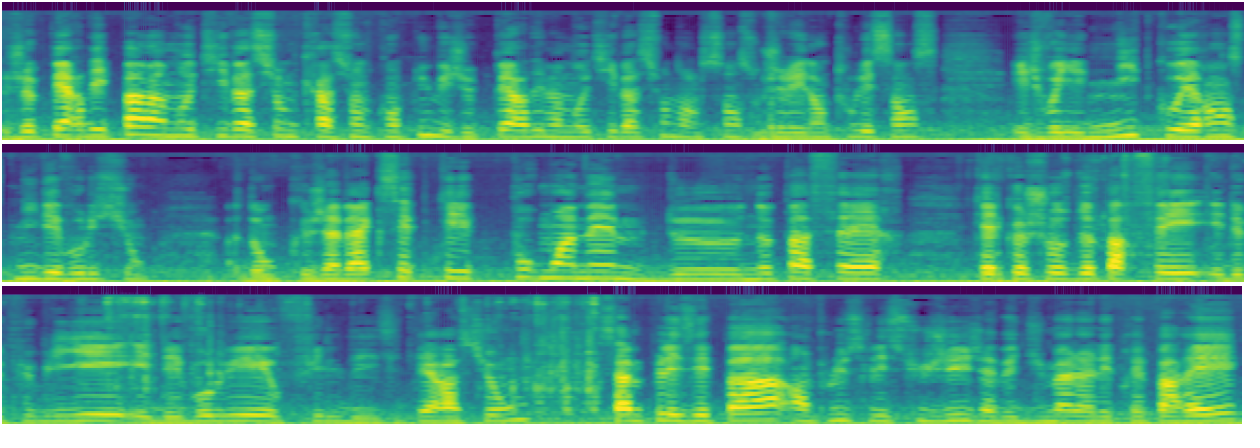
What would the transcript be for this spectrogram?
je perdais pas ma motivation de création de contenu, mais je perdais ma motivation dans le sens où j'allais dans tous les sens et je voyais ni de cohérence ni d'évolution. Donc j'avais accepté pour moi-même de ne pas faire quelque chose de parfait et de publier et d'évoluer au fil des itérations. Ça me plaisait pas. En plus, les sujets, j'avais du mal à les préparer.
